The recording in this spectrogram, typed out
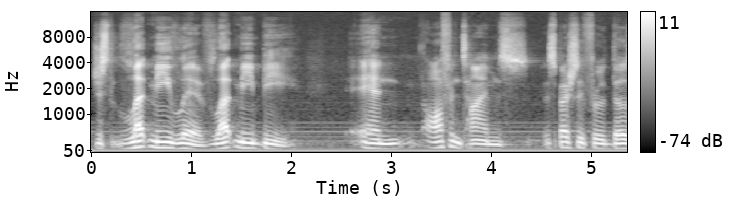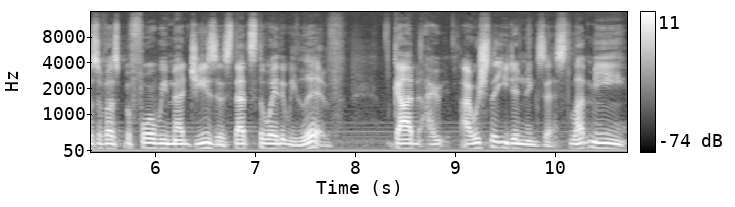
Just let me live, let me be. And oftentimes, especially for those of us before we met Jesus, that's the way that we live. God, I, I wish that you didn't exist. Let me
